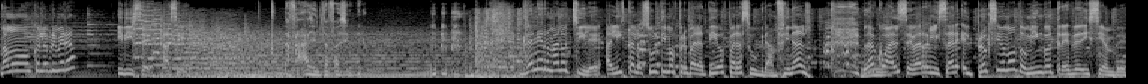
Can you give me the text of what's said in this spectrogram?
vamos con la primera. Y dice así. Está fácil, está fácil, mira. Gran Hermano Chile alista los últimos preparativos para su gran final, la cual se va a realizar el próximo domingo 3 de diciembre.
